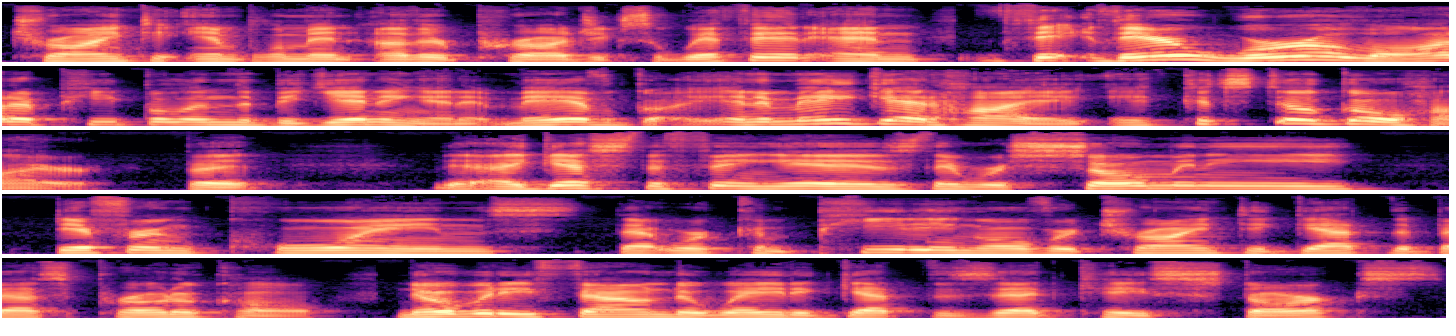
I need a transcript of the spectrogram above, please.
trying to implement other projects with it. And th- there were a lot of people in the beginning, and it may have go- and it may get high. It could still go higher, but I guess the thing is there were so many different coins that were competing over trying to get the best protocol. Nobody found a way to get the ZK Starks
